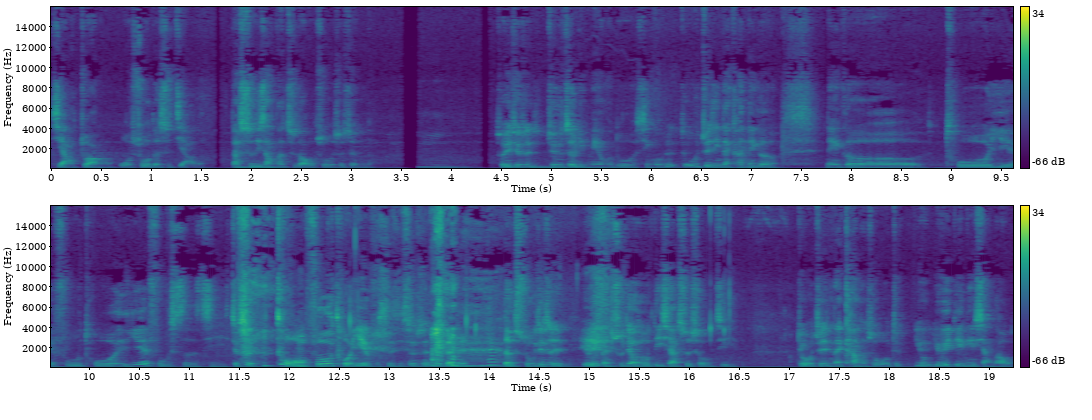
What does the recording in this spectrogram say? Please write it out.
假装我说的是假的，但实际上他知道我说的是真的。嗯所以就是就是这里面有很多辛苦。就我最近在看那个那个托耶夫托耶夫斯基，就是妥夫妥耶夫斯基，就是那个人的书，就是有一本书叫做《地下室手记》。就我最近在看的时候，我就有有一点点想到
